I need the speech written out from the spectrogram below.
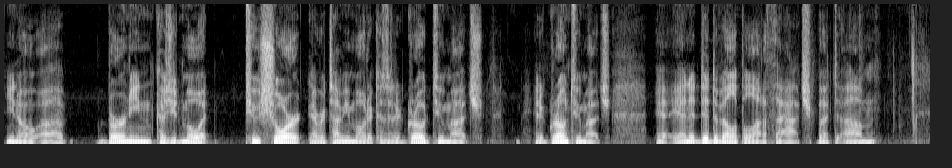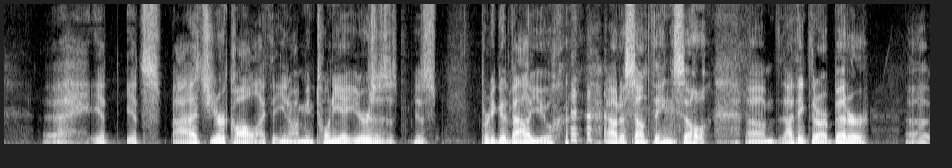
you know uh, burning because you'd mow it too short every time you mowed it because it had grown too much. It had grown too much, and it did develop a lot of thatch, but. Um, uh, it it's uh, it's your call. I think you know. I mean, 28 years is is pretty good value out of something. So um, I think there are better uh,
